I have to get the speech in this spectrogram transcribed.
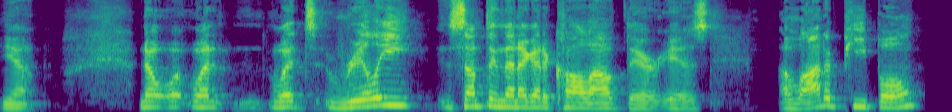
Yeah. No, what, what what's really something that I got to call out there is a lot of people,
